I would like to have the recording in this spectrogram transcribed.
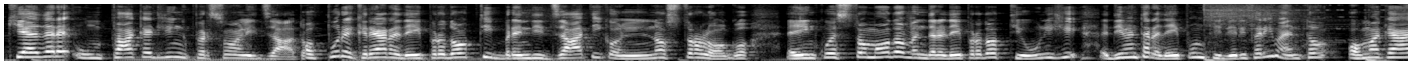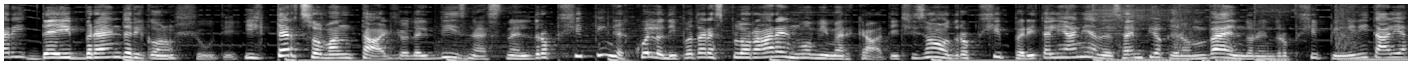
chiedere un packaging personalizzato oppure creare dei prodotti brandizzati con il nostro logo e in questo modo vendere dei prodotti unici e diventare dei punti di riferimento o magari dei brand riconosciuti. Il terzo vantaggio del business nel dropshipping è quello di poter esplorare nuovi mercati. Ci sono dropshipper italiani ad esempio che non vendono in dropshipping in Italia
